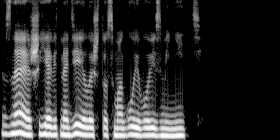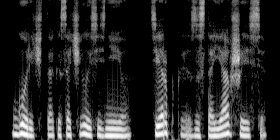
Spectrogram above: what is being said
Знаешь, я ведь надеялась, что смогу его изменить. Горечь так и сочилась из нее, терпкая, застоявшаяся.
